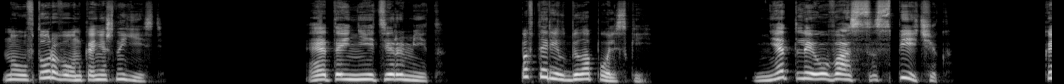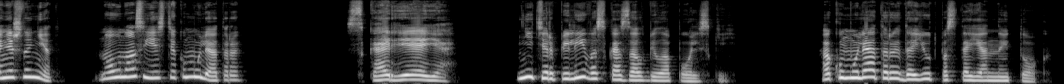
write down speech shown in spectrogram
но у второго он, конечно, есть. Это не термит, повторил Белопольский. Нет ли у вас спичек? Конечно, нет, но у нас есть аккумуляторы. «Скорее!» – нетерпеливо сказал Белопольский. Аккумуляторы дают постоянный ток.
